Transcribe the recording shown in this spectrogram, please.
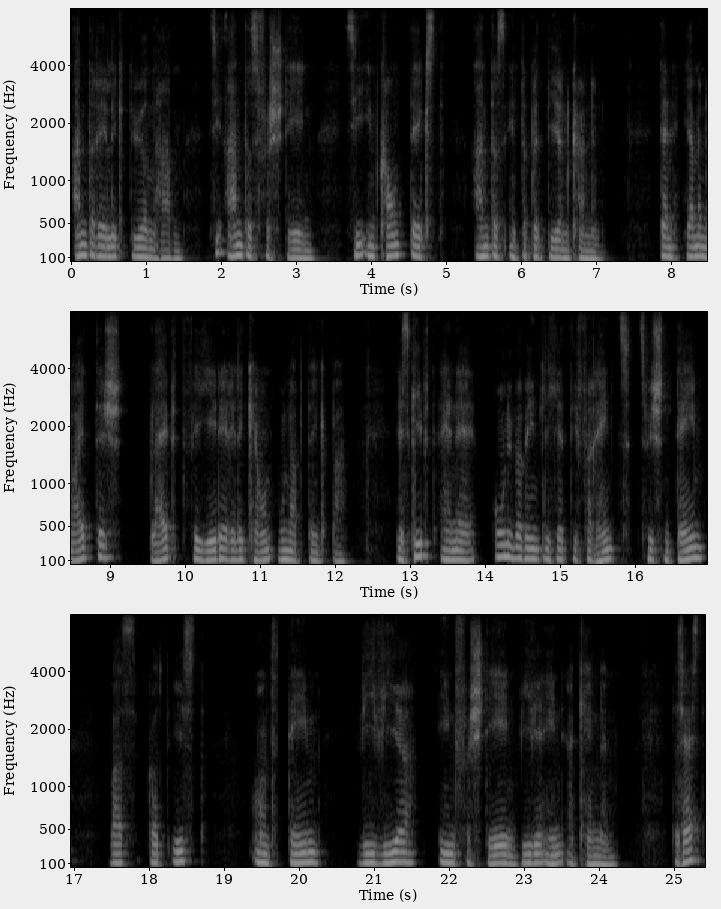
andere Lektüren haben, sie anders verstehen, sie im Kontext anders interpretieren können. Denn hermeneutisch bleibt für jede Religion unabdenkbar. Es gibt eine unüberwindliche Differenz zwischen dem, was Gott ist, und dem, wie wir ihn verstehen, wie wir ihn erkennen. Das heißt,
